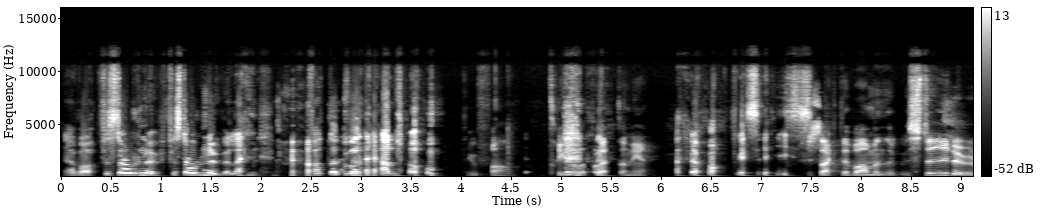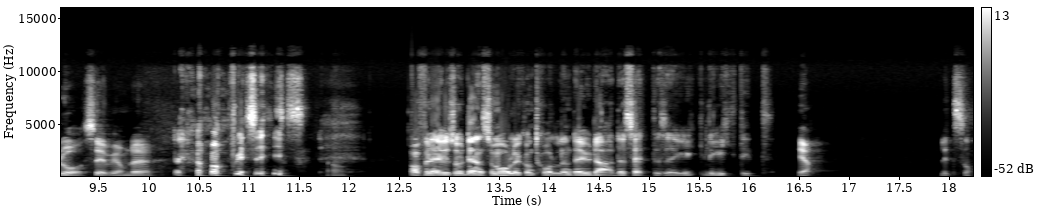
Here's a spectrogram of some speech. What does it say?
Jag bara, förstår du nu? Förstår du nu eller? Mm. Fattar du vad det handlar om? Fy fan. Trillade polletten ner. ja, precis. Sagt det bara, men styr du då, ser vi om det... Ja, precis. Ja. Ja, för det är ju så, den som håller kontrollen, det är ju där det sätter sig ri- riktigt. Ja. Lite så.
